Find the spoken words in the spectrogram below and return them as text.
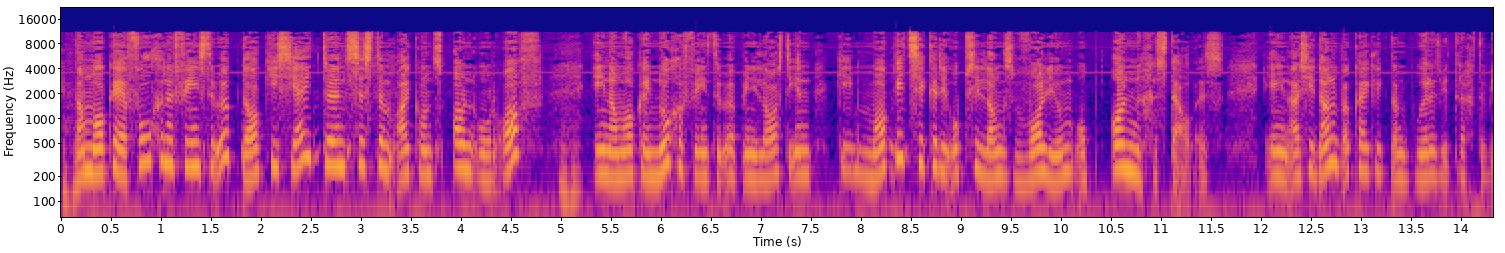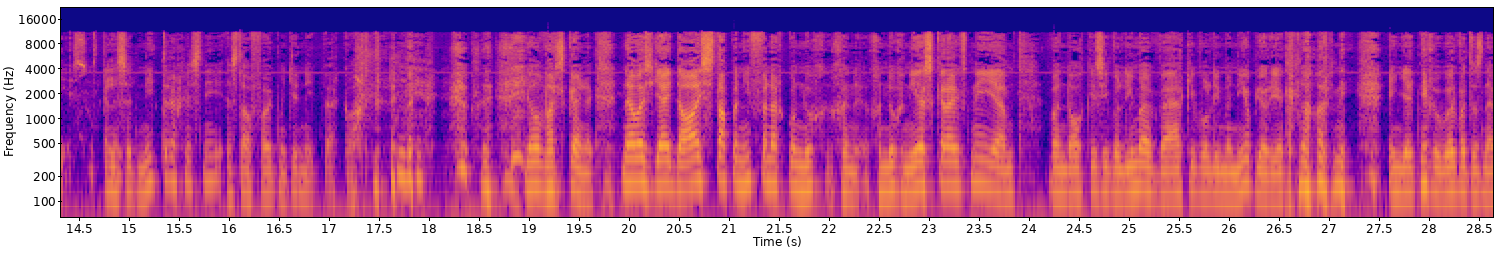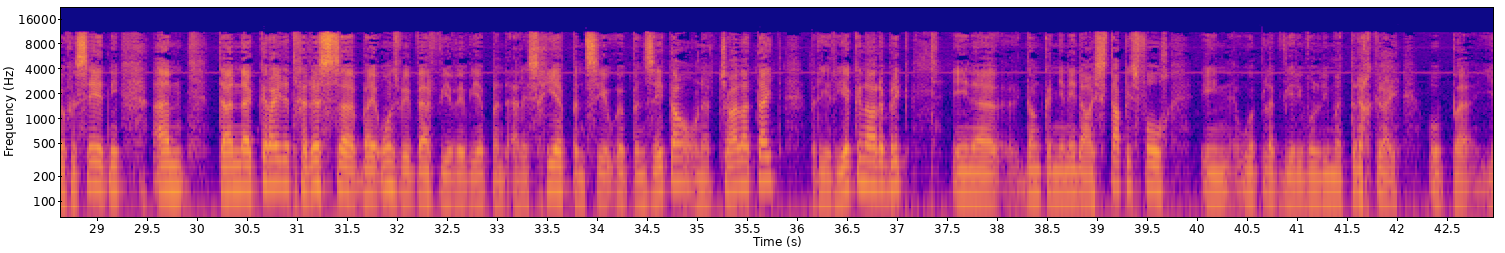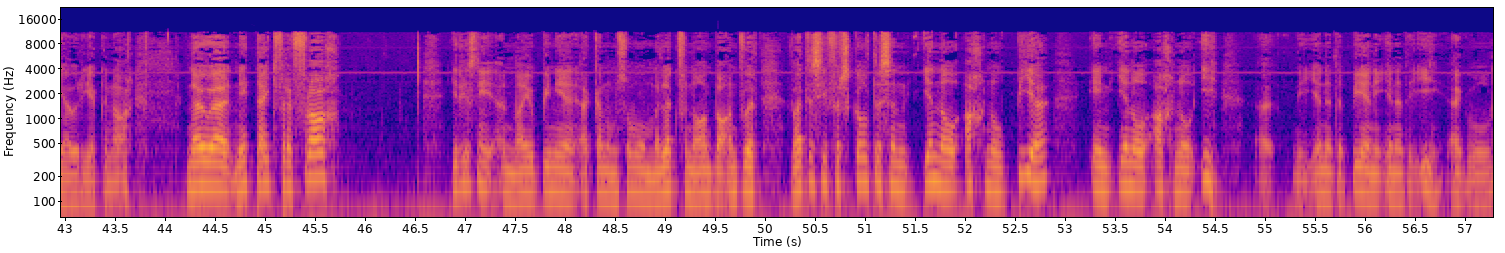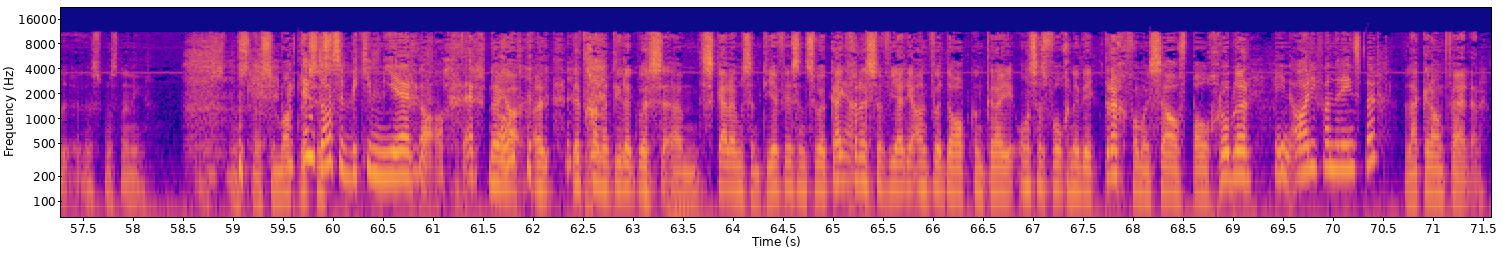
Mhm. Dan maak hy 'n volgende venster oop, daar kies jy turn system icons on or off. Mm -hmm. En dan maak hy nog 'n venster oop en die laaste een maak net seker die opsie langs volume op aangestel is. En as jy dan op kyk klik dan behoort dit weer terug te wees. En as dit nie terug is nie, is daar fout met jou netwerkkaart. ja, waarskynlik. Nou as jy daai stappe nie vinnig genoeg genoeg neerskryf nie, um, want dalk is die volume werk die volume nie op jou rekenaar nie en jy het nie gehoor wat ons nou gesê het nie. Um, dan uh, kry dit gerus uh, by ons webwerf www.rsg.co.za onder Chala tyd by die rekenaarrubriek en uh, dan kan jy net daai stappies volg en hooplik weer die volume terugkry op uh, jou rekenaar. Nou uh, net tyd vir 'n vraag. Hier is nie in my opinie ek kan hom sommer onmiddellik vanaand beantwoord. Wat is die verskil tussen 1080p en 1080i? Uh, die een het 'n p en die een het 'n i. Ek wil dis mos nou nie Ons nou so maklik. Ek dink daar's 'n bietjie meer daar agter. Nou ja, uh, dit gaan natuurlik oor um, skerms en TV's en so. Kyk ja. gerus of jy die antwoord daarop kan kry. Ons is volgende week terug van myself Paul Grobler en Adie van Rensburg. Lekker aan verder.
